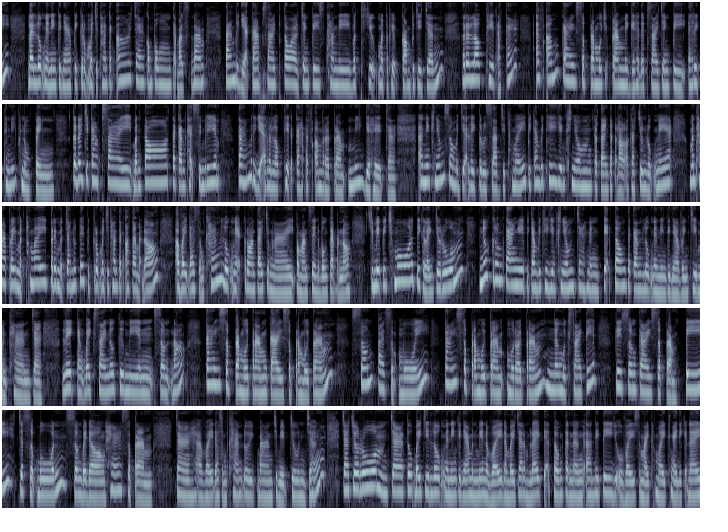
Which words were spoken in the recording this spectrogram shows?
ដែលលោកអ្នកនាងកញ្ញាពីគ្រប់មជ្ឈដ្ឋានទាំងអស់ចាកំពុងតែបើកស្ដាប់តាមរយៈការផ្សាយផ្ទាល់ចេញពីស្ថានីយ៍វិទ្យុមិត្តភាពកម្ពុជាចិនរលកធាតុអាកាស FM 96.5 MHz ដែលផ្សាយចេញពីរាជធានីភ្នំពេញក៏ដូចជាការផ្សាយបន្តទៅកាន់ខេត្តសៀមរាប តាមរយៈរលកធាតុអាកាស FM 105 MHz ចា៎នាងខ្ញុំសូមបញ្ជាក់លេខទូរស័ព្ទជាថ្មីពីកម្មវិធីយើងខ្ញុំក៏តែងតែផ្ដល់ឱកាសជូនលោកអ្នកមិនថាប្រិមិត្តថ្មីប្រិមិត្តចាស់នោះទេពីគ្រប់មជ្ឈដ្ឋានទាំងអស់តែម្ដងអ្វីដែលសំខាន់លោកអ្នកគ្រាន់តែចំណាយប្រហែលសេនដំបងតែប៉ុណ្ណោះជំរាបពីឈ្មោះទីកន្លែងចូលរួមនោះក្រុមការងារពីកម្មវិធីយើងខ្ញុំចាស់នឹងតាក់ទងទៅកាន់លោកអ្នកនាងកញ្ញាវិញជាមិនខានចាលេខទាំង3ខ្សែនោះគឺមាន010 965 965 081 965 105និងមួយខ្សែទៀត គឺ097 74 03ដង55ចាអ្វីដែលសំខាន់ដោយបានជំរាបជូនអញ្ចឹងចាចូលរួម ចាទោះបីជាលោកអ្នកនាងកញ្ញាមិនមានអ្វីដើម្បីចែករំលែកតាក់ទងទៅនឹងនីតិយុវវ័យសម័យថ្មីថ្ងៃនេះក្តី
